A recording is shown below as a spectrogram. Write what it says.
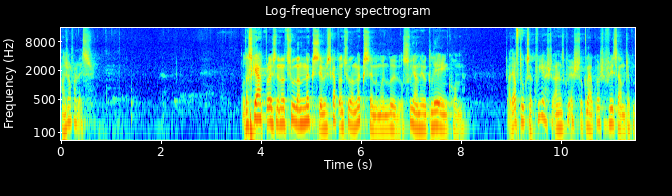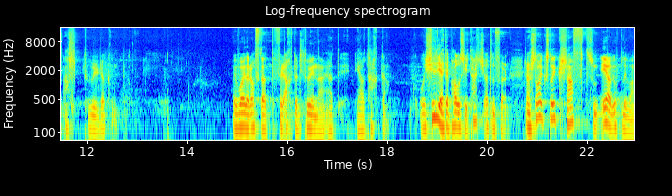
Han er hjelpersleser. Og det skaper oss en utrolig nøkse, vi skaper en utrolig nøkse med min liv, og så gjerne er gleden kommet. Jeg har ofte også, hva er så, Arne, hva er så glad, hva er så frisamme, jeg kan alt du vil røkken. Og jeg var der ofte at for achter til togene, at jeg har takket. Og skilja etter Paulus i takk i ødelføren. Det er en slik, slik kraft som er av oppleva.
